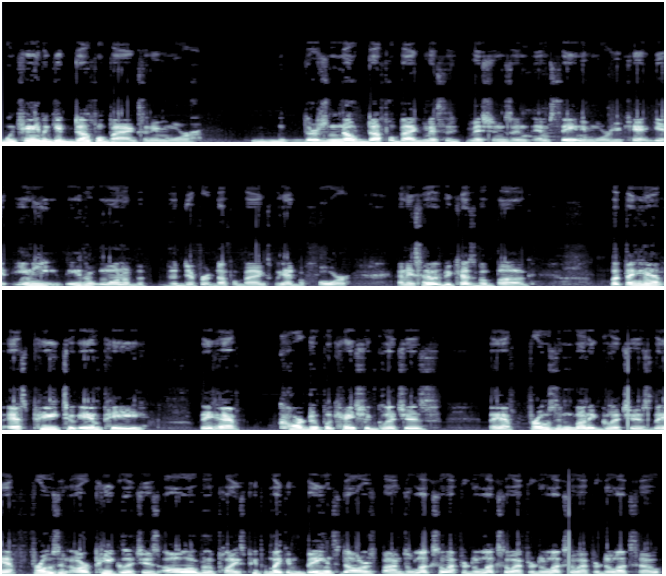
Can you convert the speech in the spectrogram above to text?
we can't even get duffel bags anymore. There's no duffel bag missions in MC anymore. You can't get any either one of the, the different duffel bags we had before. And they said it was because of a bug. But they have SP to MP. They have car duplication glitches. They have frozen money glitches. They have frozen RP glitches all over the place. People making billions of dollars buying Deluxo after Deluxo after Deluxo after Deluxo.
